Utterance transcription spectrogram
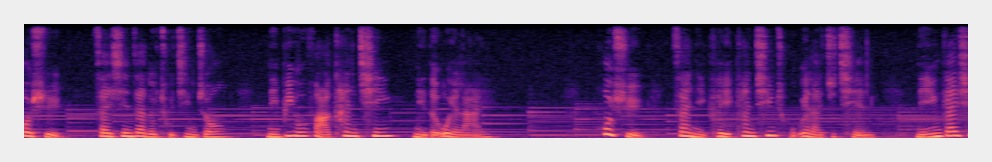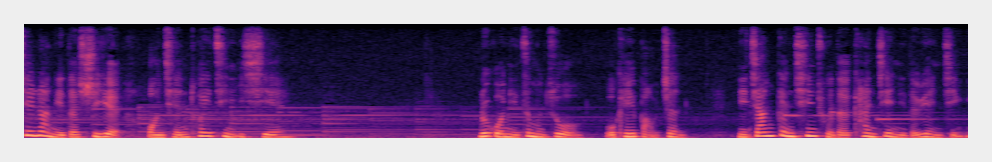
或许在现在的处境中，你并无法看清你的未来。或许在你可以看清楚未来之前，你应该先让你的事业往前推进一些。如果你这么做，我可以保证，你将更清楚的看见你的愿景。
